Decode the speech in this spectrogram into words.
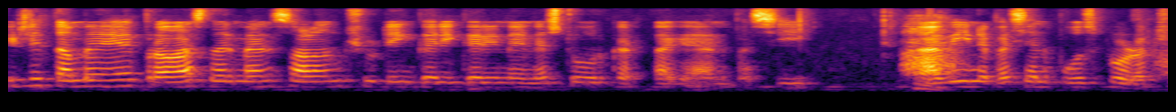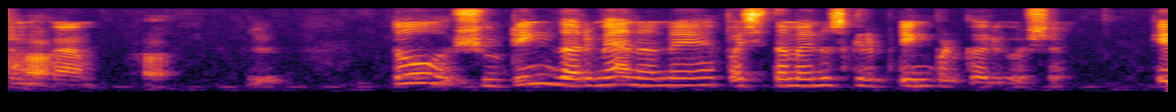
એટલે તમે પ્રવાસ દરમિયાન સળંગ શૂટિંગ કરી કરીને એને સ્ટોર કરતા ગયા અને પછી આવીને પછી એનું પોસ્ટ પ્રોડક્શન કામ. તો શૂટિંગ દરમિયાન અને પછી તમે એનું સ્ક્રિપ્ટિંગ પણ કર્યું હશે? કે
